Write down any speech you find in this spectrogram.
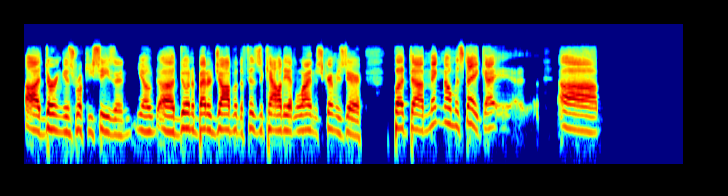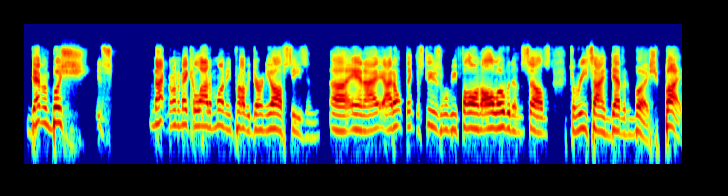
uh, during his rookie season. You know, uh, doing a better job of the physicality at the line of scrimmage there. But uh, make no mistake, I, uh, Devin Bush is not going to make a lot of money probably during the offseason. Uh, and I, I don't think the Steelers will be falling all over themselves to re-sign Devin Bush. But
